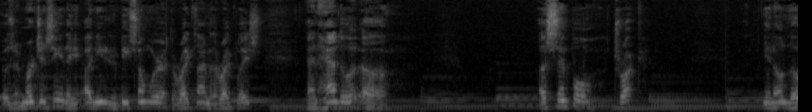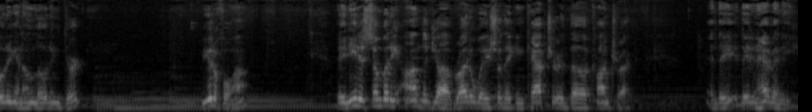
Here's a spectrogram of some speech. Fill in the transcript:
It was an emergency, and they, I needed to be somewhere at the right time in the right place and handle uh, a simple truck, you know, loading and unloading dirt. Beautiful, huh? They needed somebody on the mm. job right away so they can capture the contract. And they, they didn't have any.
